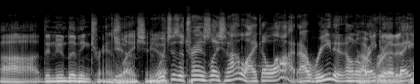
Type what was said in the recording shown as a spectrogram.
uh, the New Living Translation, yeah. which is a translation I like a lot. I read it on a I've regular read it basis.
